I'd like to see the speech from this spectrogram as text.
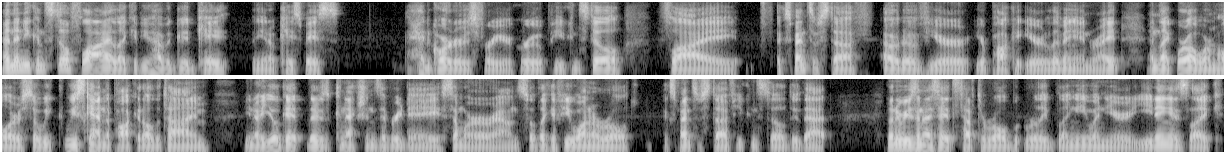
and then you can still fly. Like if you have a good case, you know, case space headquarters for your group, you can still fly expensive stuff out of your your pocket you're living in, right? And like we're all wormholers, so we we scan the pocket all the time. You know, you'll get there's connections every day somewhere around. So like if you want to roll expensive stuff, you can still do that. The only reason I say it's tough to roll really blingy when you're eating is like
